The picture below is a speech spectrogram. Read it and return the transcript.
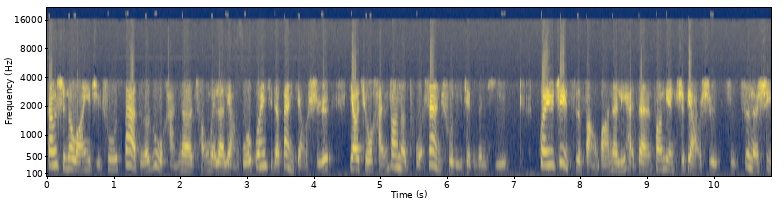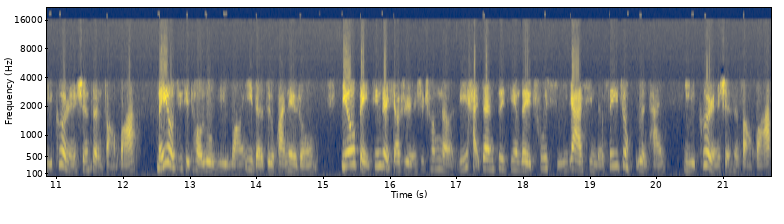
当时呢，王毅指出，萨德入韩呢，成为了两国关系的绊脚石，要求韩方呢妥善处理这个问题。关于这次访华呢，李海赞方面只表示，此次呢是以个人身份访华，没有具体透露与王毅的对话内容。也有北京的消息人士称呢，李海赞最近为出席亚信的非政府论坛，以个人身份访华。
